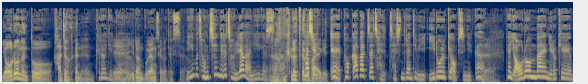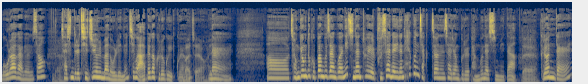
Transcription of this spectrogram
여론은 또 가져가는. 예, 이런 모양새가 됐어요. 이게 뭐 정치인들의 전략 아니겠어요? 아, 그렇다고 사실 봐야겠죠. 예, 더 까봤자 자, 자신들한테 이- 이로울 게 없으니까 네. 그냥 여론만 이렇게 몰아가면서 네. 자신들의 지지율만 올리는 지금 아베가 그러고 있고요. 맞아요. 예. 네. 어, 정경도 국방부 장관이 지난 토요일 부산에 있는 해군 작전 사령부를 방문했습니다. 네. 그런데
